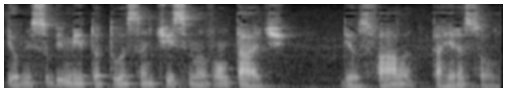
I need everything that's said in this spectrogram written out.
eu me submeto à tua santíssima vontade. Deus fala, carreira solo.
